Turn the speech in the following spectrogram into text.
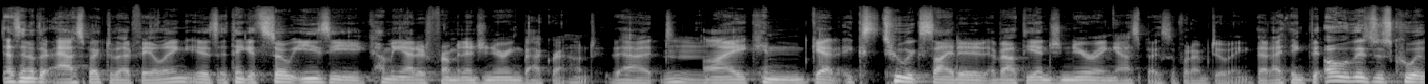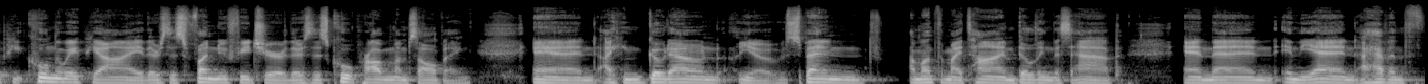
that's another aspect of that failing is I think it's so easy coming at it from an engineering background that mm. I can get ex- too excited about the engineering aspects of what I'm doing that I think that oh there's this cool AP- cool new API there's this fun new feature there's this cool problem I'm solving and I can go down you know spend a month of my time building this app and then in the end I haven't th-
